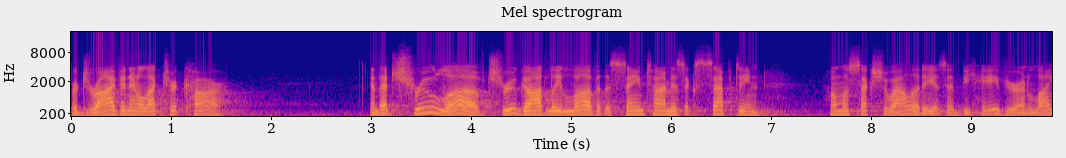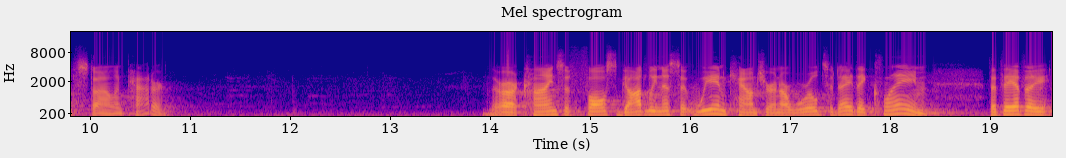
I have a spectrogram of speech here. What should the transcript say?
or driving an electric car. And that true love, true godly love, at the same time is accepting homosexuality as a behavior and lifestyle and pattern. There are kinds of false godliness that we encounter in our world today. They claim that they have a,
